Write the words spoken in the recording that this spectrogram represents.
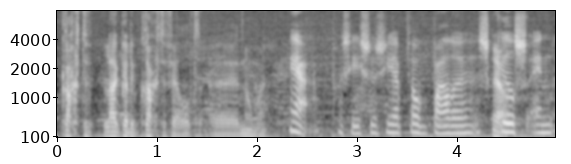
krachten, laat ik het een krachtenveld noemen. Ja, precies. Dus je hebt wel bepaalde skills en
